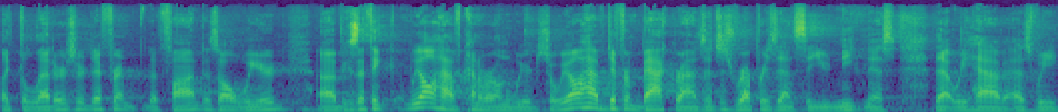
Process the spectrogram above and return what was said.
like the letters are different. The font is all weird uh, because I think we all have kind of our own weird So We all have different backgrounds. It just represents the uniqueness that we have as we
